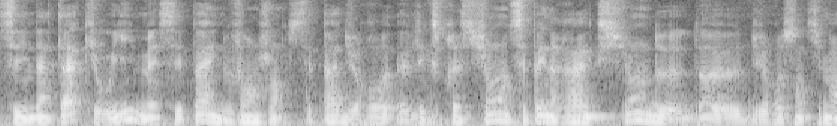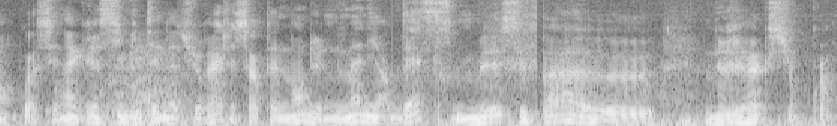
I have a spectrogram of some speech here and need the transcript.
C'est une attaque, oui, mais c'est pas une vengeance, c'est pas du re- l'expression, c'est pas une réaction de, de- du ressentiment, quoi. C'est une agressivité naturelle, certainement d'une manière d'être. Mais c'est pas euh, une réaction, quoi.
